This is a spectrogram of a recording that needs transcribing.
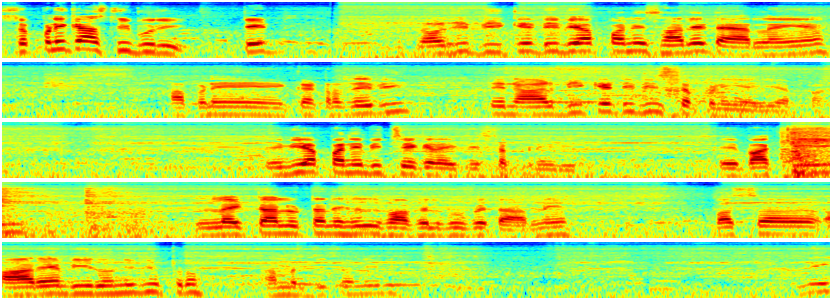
ਸਪਣੀ ਕਾਸਤੀ ਪੂਰੀ। ਤੇ ਲਓ ਜੀ ਬੀਕੇਟੀ ਦੇ ਆਪਾਂ ਨੇ ਸਾਰੇ ਟਾਇਰ ਲਏ ਆ। ਆਪਣੇ ਕਟਰ ਦੇ ਵੀ, ਤੇ ਨਾਲ ਬੀਕੇਟੀ ਦੀ ਸਪਣੀ ਆਈ ਆਪਾਂ ਇਹ ਵੀ ਆਪਾਂ ਨੇ ਵਿੱਚੇ ਕਰਾਈ ਤੇ ਸਟੱਪਣੀ ਵੀ ਤੇ ਬਾਕੀ ਲਾਈਟਾਂ ਲੁੱਟਾਂ ਦੇ ਲਿਫਾਫੇ ਲਫੂਫੇ ਤਾਰਨੇ ਆ। ਬਸ ਆ ਰਹੇ ਆ ਵੀਰ ਉਹਨੀ ਵੀ ਉੱਪਰੋਂ, ਅਮਰਜੀਤ ਉਹਨੀ ਵੀ। ਨਹੀਂ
